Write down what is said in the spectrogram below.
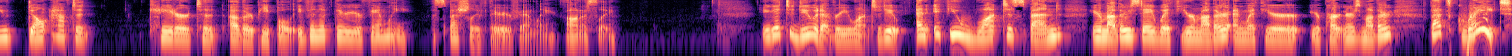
You don't have to cater to other people, even if they're your family, especially if they're your family, honestly. You get to do whatever you want to do. And if you want to spend your Mother's Day with your mother and with your, your partner's mother, that's great.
